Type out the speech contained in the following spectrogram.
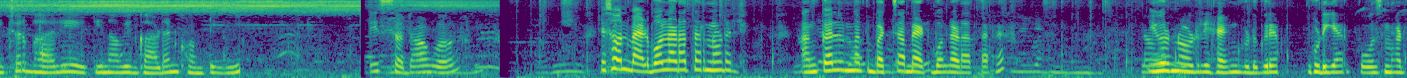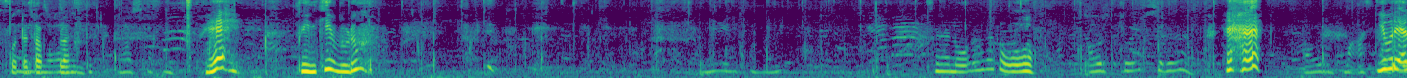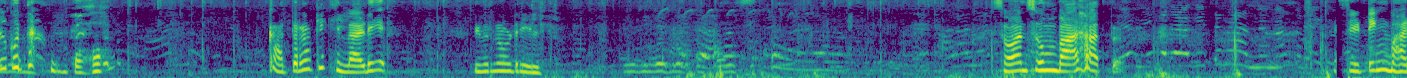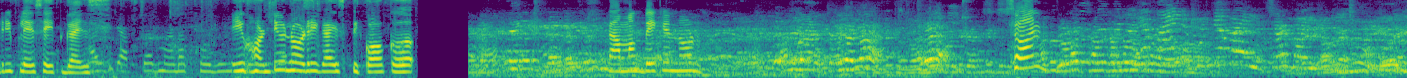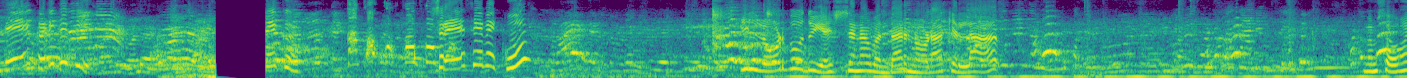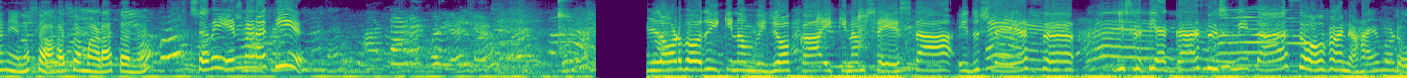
ನೇಚರ್ ಭಾರಿ ಐತಿ ನಾವೀಗ ಗಾರ್ಡನ್ಗೆ ಹೊಂಟೀವಿ. ಸದಾವ. ಇಸ್ ಒಂದು ಬ್ಯಾಟ್ ಬಾಲ್ ಆಡತ್ತಾರ ನೋಡಲ್ಲಿ. ಅಂಕಲ್ ಮತ್ತು ಬಚ್ಚಾ ಬ್ಯಾಟ್ ಬಾಲ್ ಆಡತ್ತಾರ. ಇವ್ರು ನೋಡ್ರಿ ಹೆಂಗೆ ಹುಡುಗ್ರೆ, ಹುಡುಗಿಯಾರು ಪೋಸ್ ಮಾಡಿ ಫೋಟೋ ತಗೊಳತ್ತಾರ ಏ ಪಿಂಕಿ ಬಿಡು. ನೋಡ್ಬೇಕು. ಇವ್ರು ಎಲ್ಲಿ ಕೂತ ಓಹೋ ಕಾತರೋಕಿ ಕಿಲಾಡಿ. ಇವ್ರು ನೋಡ್ರಿ ಇಲ್ಲಿ. ಸೋನ್ ಸುಮ್ ಭಾಳ ಆತು. ಸಿಟ್ಟಿಂಗ್ ಭಾರಿ ಪ್ಲೇಸ್ ಐತ್ ಗೈಸ್ ಈಗ ಹೊಂಟಿವ್ ನೋಡ್ರಿ ಗೈಸ್ ಪಿಕಾಕ್ ರಾಮಗ್ ಬೇಕೇನ್ ನೋಡು. ಸೋನ್. ಏ, ಕಡಿತೈತಿ. ಬೇಕು ಶ್ರೇಯಸ್ಸೇ ಬೇಕು ಇಲ್ಲಿ ನೋಡ್ಬೋದು ಎಷ್ಟು ಜನ ಬಂದಾರ ನೋಡಕ್ಕೆಲ್ಲ ನಮ್ಮ ಸೋಹನ್ ಏನೋ ಸಾಹಸ ಮಾಡತ್ತಾನ ಸವೆ ಏನ್ ಮಾಡಾತಿ? ನೋಡ್ಬೋದು ಈಕಿ ನಮ್ ವಿಜೋಕ್ಕ ಈಕಿ ನಮ್ ಶ್ರೇಷ್ಠ ಇದು ಶ್ರೇಯಸ್ ಈ ಶ್ರುತಿ ಅಕ್ಕ ಸುಷ್ಮಿತಾ ಸೋಹನ್. ಹಾಯ್ ಮಾಡು.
